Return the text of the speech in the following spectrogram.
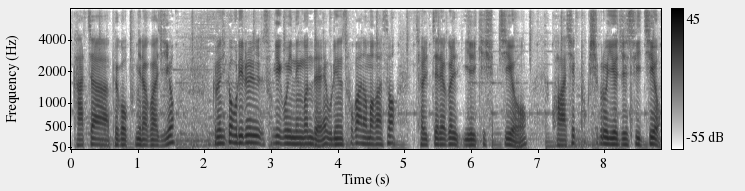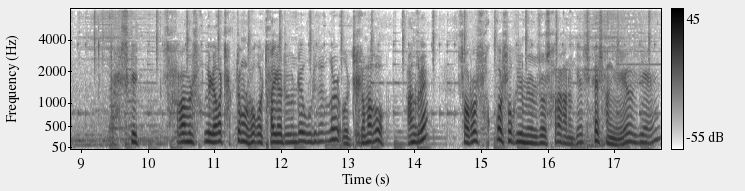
가짜 배고픔이라고 하지요. 그러니까 우리를 속이고 있는 건데 우리는 속아 넘어가서 절제력을 잃기 쉽지요. 과식 폭식으로 이어질 수 있지요. 자식이 사람을 속이려고 작정을 하고 달려드는데 우리가 그걸 어떻게 하고 안 그래? 서로 속고 속이면서 살아가는 게 세상이에요 이게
